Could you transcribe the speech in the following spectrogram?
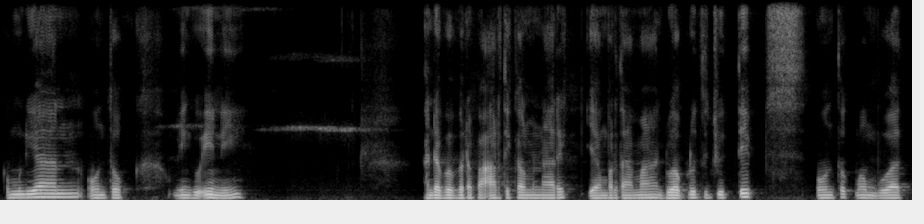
Kemudian untuk minggu ini ada beberapa artikel menarik. Yang pertama 27 tips untuk membuat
